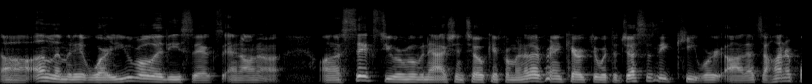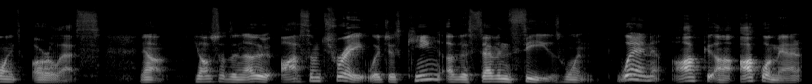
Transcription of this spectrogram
uh, Unlimited, where you roll a d6 and on a on a six, you remove an action token from another friendly character with the Justice League keyword. that's 100 points or less. Now, he also has another awesome trait, which is King of the Seven Seas. When when uh, Aquaman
